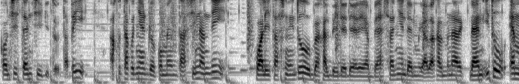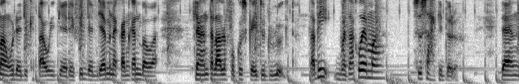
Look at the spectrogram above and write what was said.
konsistensi gitu. Tapi aku takutnya dokumentasi nanti kualitasnya itu bakal beda dari yang biasanya dan nggak bakal menarik dan itu emang udah diketahui Gary Vee dan dia menekankan bahwa jangan terlalu fokus ke itu dulu gitu tapi buat aku emang susah gitu loh dan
